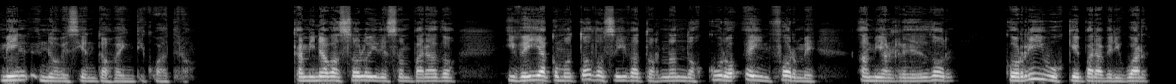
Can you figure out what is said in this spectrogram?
1924. Caminaba solo y desamparado y veía como todo se iba tornando oscuro e informe a mi alrededor. Corrí y busqué para averiguar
